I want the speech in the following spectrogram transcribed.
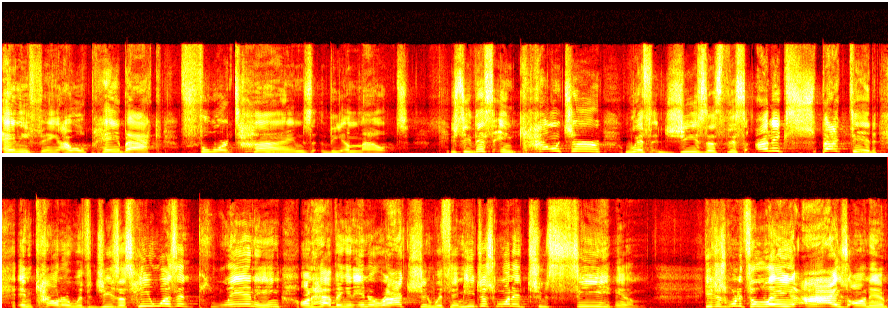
anything, I will pay back four times the amount. You see, this encounter with Jesus, this unexpected encounter with Jesus, he wasn't planning on having an interaction with him. He just wanted to see him. He just wanted to lay eyes on him.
